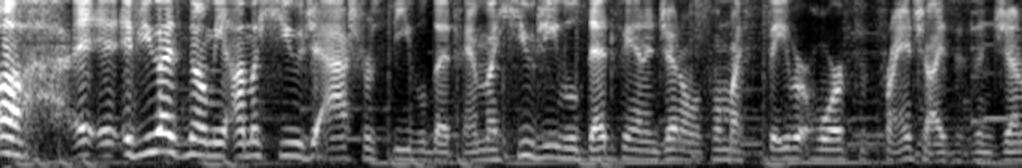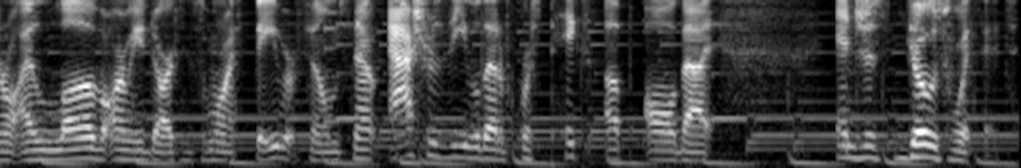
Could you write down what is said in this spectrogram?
uh, if you guys know me, I'm a huge Ash vs. the Evil Dead fan. I'm a huge Evil Dead fan in general. It's one of my favorite horror franchises in general. I love Army of Darkness. It's one of my favorite films. Now, Ash vs. the Evil Dead, of course, picks up all that and just goes with it.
